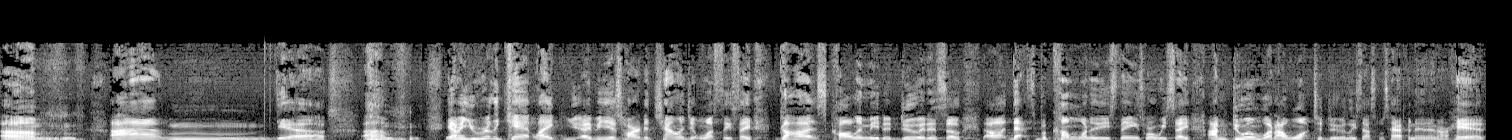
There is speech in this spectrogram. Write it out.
um, I, mm, yeah. Um, yeah, I mean, you really can't, like, you, I mean, it's hard to challenge it once they say, God's calling me to do it. And so uh, that's become one of these things where we say, I'm doing what I want to do. At least that's what's happening in our head.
